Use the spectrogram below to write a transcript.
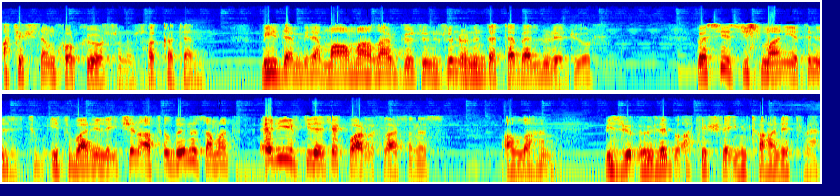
ateşten korkuyorsunuz hakikaten. Birdenbire mamalar gözünüzün önünde tebellür ediyor. Ve siz cismaniyetiniz itibariyle için atıldığınız zaman eriyip gidecek varlıklarsınız. Allah'ım bizi öyle bir ateşle imtihan etme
